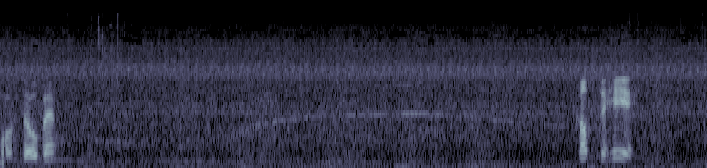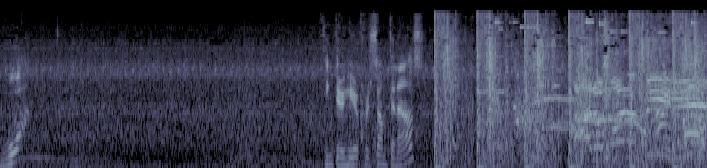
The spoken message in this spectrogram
Most open. Cops are here. What? Think they're here for something else? I don't want to be here.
